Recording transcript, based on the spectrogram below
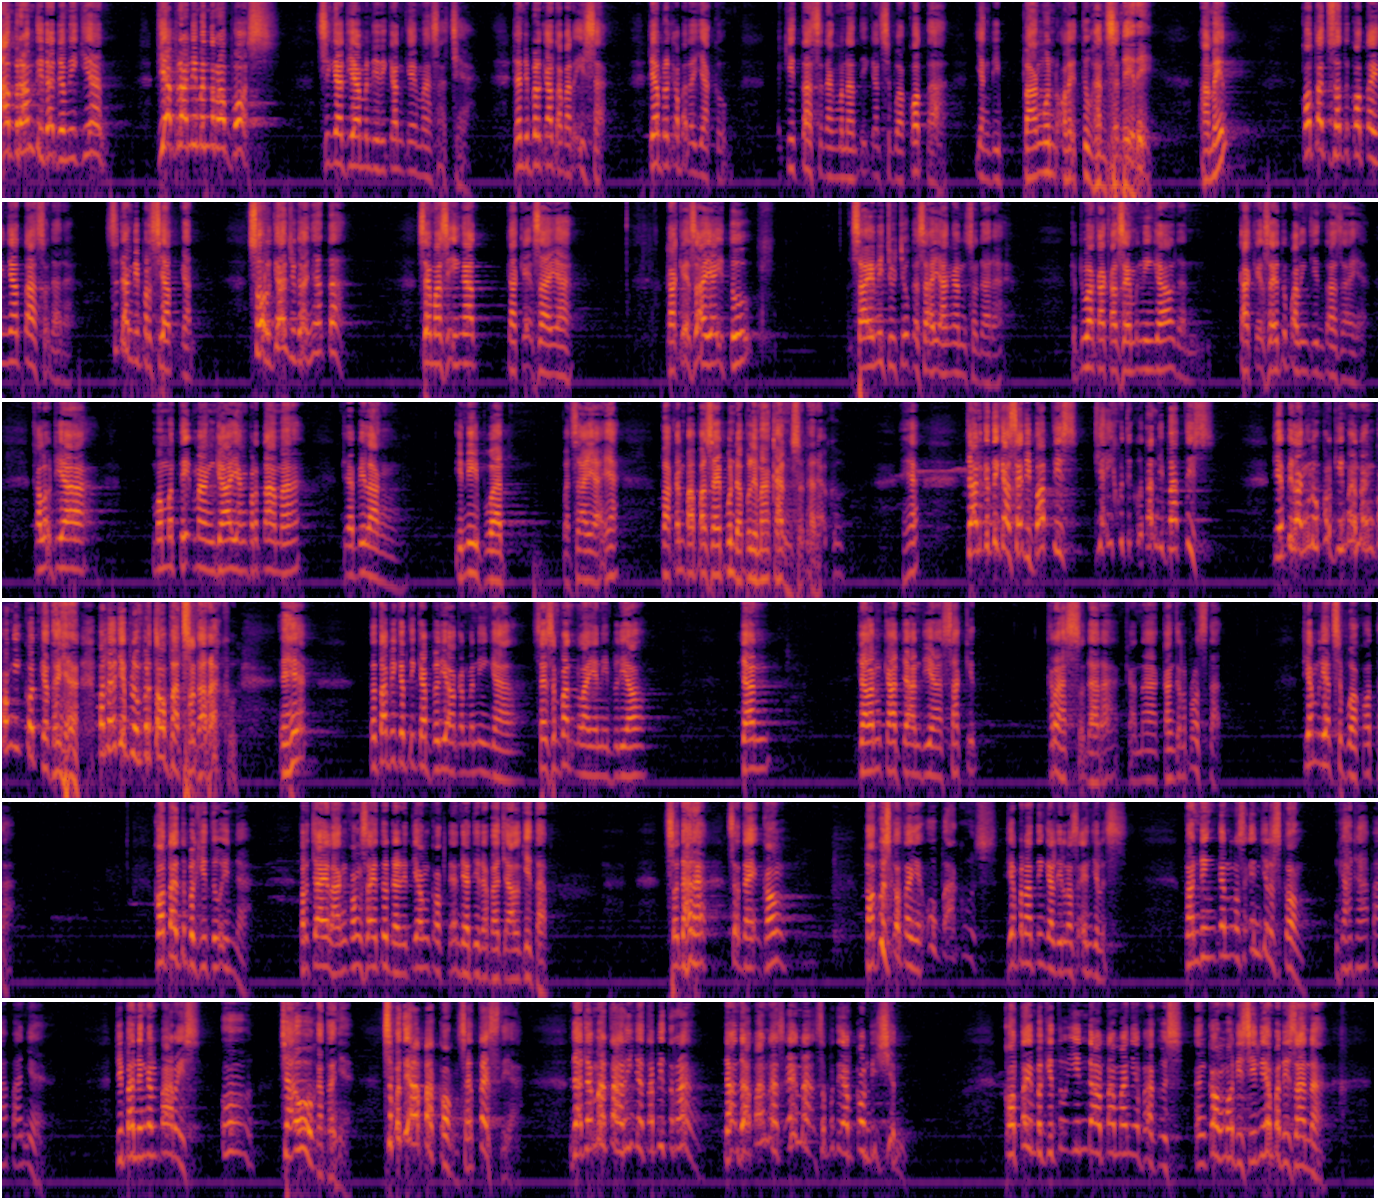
Abraham tidak demikian. Dia berani menerobos. Sehingga dia mendirikan kemah saja. Dan berkata pada Isa. Dia berkata pada Yakub. Kita sedang menantikan sebuah kota yang dibangun oleh Tuhan sendiri. Amin. Kota itu satu kota yang nyata saudara. Sedang dipersiapkan. Sorga juga nyata. Saya masih ingat kakek saya. Kakek saya itu, saya ini cucu kesayangan saudara. Kedua kakak saya meninggal dan kakek saya itu paling cinta saya. Kalau dia memetik mangga yang pertama, dia bilang, ini buat buat saya ya. Bahkan papa saya pun tidak boleh makan, saudaraku. Ya. Dan ketika saya dibaptis, dia ikut-ikutan dibaptis. Dia bilang, lu pergi mana engkau ngikut katanya. Padahal dia belum bertobat, saudaraku. Ya. Tetapi ketika beliau akan meninggal, saya sempat melayani beliau dan dalam keadaan dia sakit keras saudara karena kanker prostat. Dia melihat sebuah kota. Kota itu begitu indah. Percayalah, engkong saya itu dari Tiongkok dan dia tidak baca Alkitab. Saudara, saya tanya, engkong, bagus kotanya? Oh bagus. Dia pernah tinggal di Los Angeles. Bandingkan Los Angeles, kong. Enggak ada apa-apanya. Dibandingkan Paris, oh jauh katanya. Seperti apa kong? Saya tes dia. Tidak ada mataharinya tapi terang. Tidak panas, enak seperti air condition. Kota yang begitu indah namanya bagus. Engkau mau di sini apa di sana?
